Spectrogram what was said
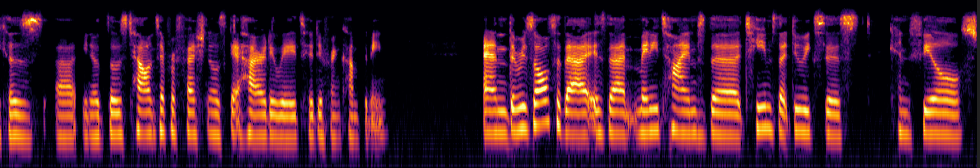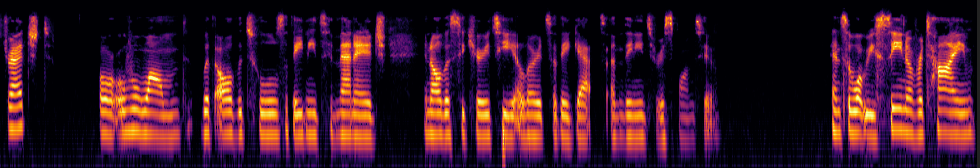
because uh, you know those talented professionals get hired away to a different company. And the result of that is that many times the teams that do exist can feel stretched or overwhelmed with all the tools that they need to manage and all the security alerts that they get and they need to respond to. And so what we've seen over time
